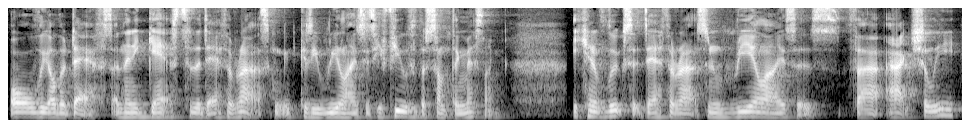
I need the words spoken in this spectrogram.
all the other deaths and then he gets to the death of rats because he realizes he feels there's something missing. He kind of looks at death of rats and realizes that actually,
